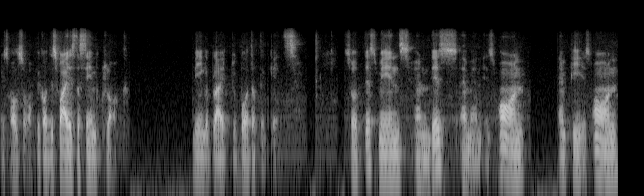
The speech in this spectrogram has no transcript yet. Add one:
is also off because this phi is the same clock being applied to both of the gates. So this means and this mn is on mp is on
